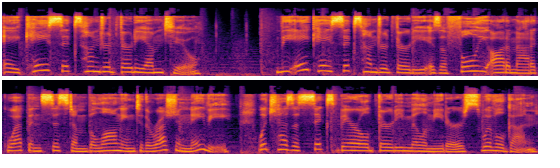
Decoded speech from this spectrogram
AK-630M2 the AK-630 is a fully automatic weapon system belonging to the Russian Navy, which has a six-barreled 30mm swivel gun.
